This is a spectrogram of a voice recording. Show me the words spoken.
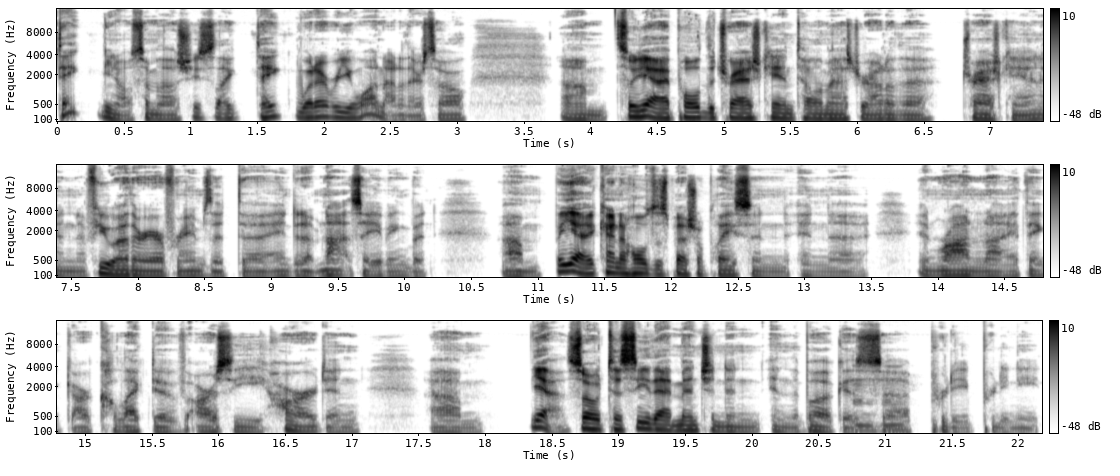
take you know some of those she's like take whatever you want out of there so um so yeah i pulled the trash can telemaster out of the trash can and a few other airframes that uh, ended up not saving but um but yeah it kind of holds a special place in in uh in ron and i i think our collective rc heart and um Yeah. So to see that mentioned in in the book is Mhm. uh, pretty pretty neat.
